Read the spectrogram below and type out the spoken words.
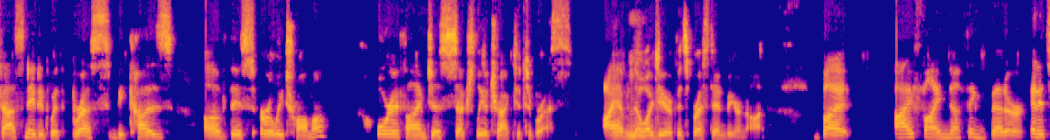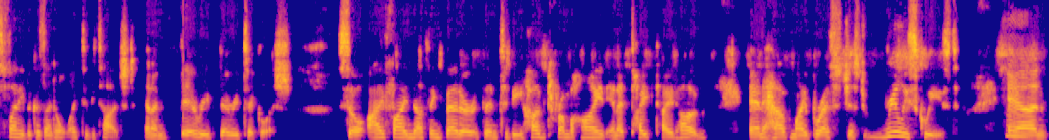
fascinated with breasts because of this early trauma or if I'm just sexually attracted to breasts. I have no mm-hmm. idea if it's breast envy or not. But I find nothing better. And it's funny because I don't like to be touched and I'm very, very ticklish. So I find nothing better than to be hugged from behind in a tight, tight hug and have my breasts just really squeezed. Hmm. And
